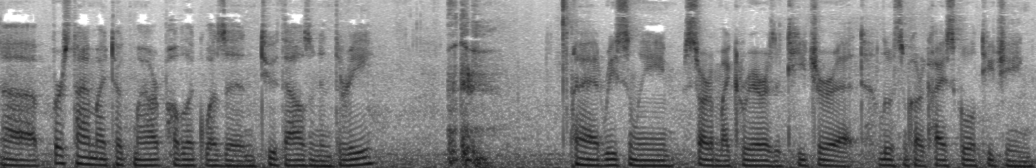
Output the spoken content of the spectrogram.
Uh, first time I took my art public was in 2003. I had recently started my career as a teacher at Lewis and Clark High School, teaching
